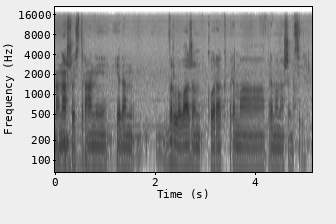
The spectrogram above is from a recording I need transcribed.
na našoj strani jedan vrlo važan korak prema, prema našem cilju.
